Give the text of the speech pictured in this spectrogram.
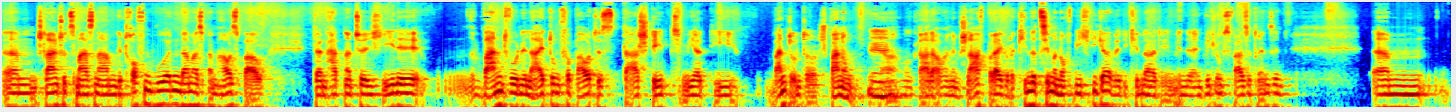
ähm, Strahlenschutzmaßnahmen getroffen wurden, damals beim Hausbau, dann hat natürlich jede Wand, wo eine Leitung verbaut ist, da steht mir die Wand unter Spannung. Mhm. Ja, und gerade auch in dem Schlafbereich oder Kinderzimmer noch wichtiger, weil die Kinder halt eben in der Entwicklungsphase drin sind. Ähm,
